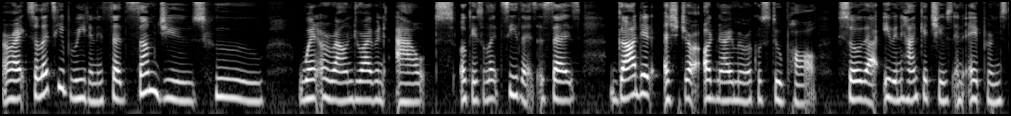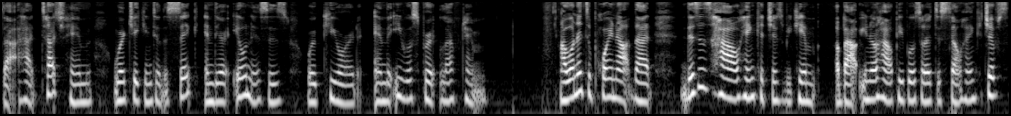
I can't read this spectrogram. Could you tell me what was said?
All right, so let's keep reading. It said some Jews who went around driving out. Okay, so let's see this. It says God did extraordinary miracles through Paul, so that even handkerchiefs and aprons that had touched him were taken to the sick, and their illnesses were cured, and the evil spirit left him. I wanted to point out that this is how handkerchiefs became about. You know how people started to sell handkerchiefs?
